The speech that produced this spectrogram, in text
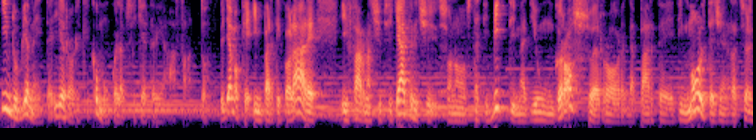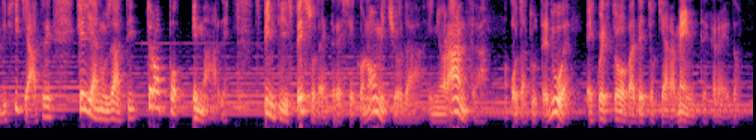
indubbiamente gli errori che comunque la psichiatria ha fatto. Vediamo che in particolare i farmaci psichiatrici sono stati vittima di un grosso errore da parte di molte generazioni di psichiatri che li hanno usati troppo e male, spinti spesso da interessi economici o da ignoranza o da tutte e due, e questo va detto chiaramente, credo.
